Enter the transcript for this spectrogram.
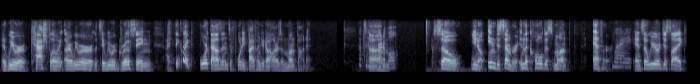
and we were cash flowing or we were let's say we were grossing i think like 4000 to $4500 a month on it. That's incredible. um, so you know in december in the coldest month ever. Right. And so we were just like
